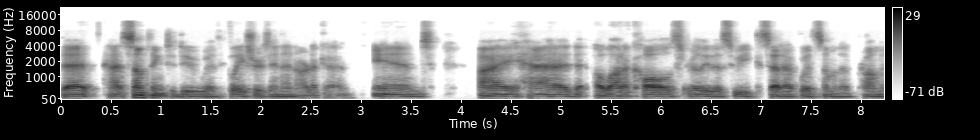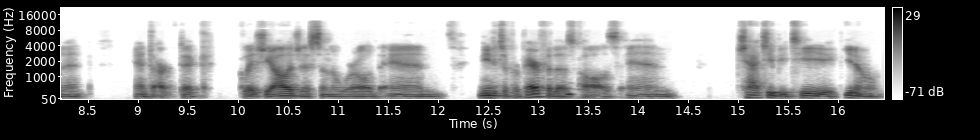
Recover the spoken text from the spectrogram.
that has something to do with glaciers in Antarctica. And I had a lot of calls early this week set up with some of the prominent Antarctic glaciologists in the world and needed to prepare for those calls. And ChatGPT, you know,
